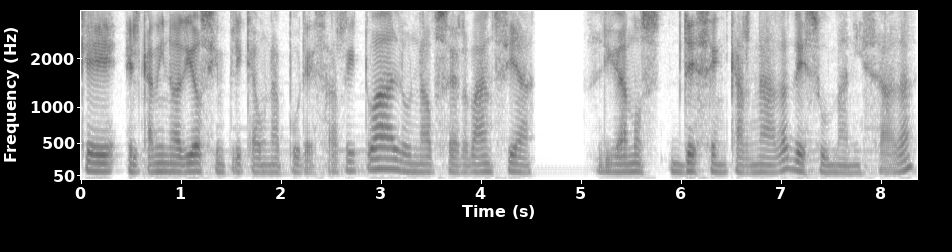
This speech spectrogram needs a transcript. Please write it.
Que el camino a Dios implica una pureza ritual, una observancia, digamos, desencarnada, deshumanizada,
